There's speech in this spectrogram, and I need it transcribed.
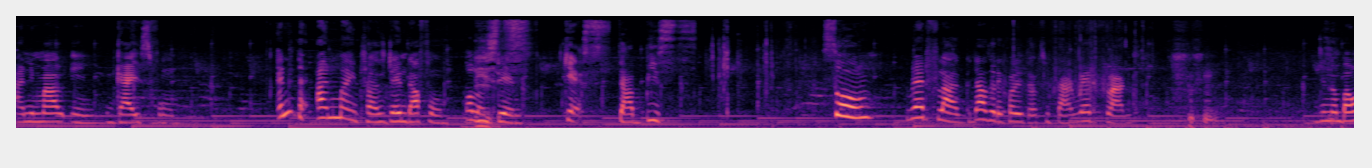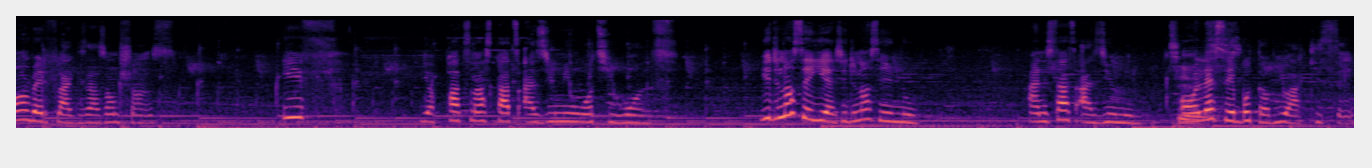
animal in guys form. Any animal in transgender form, all Beasts. of them. Yes, they are beasts. So red flag, that's what they call it on Twitter. Red flag. the number one red flag is assumptions. If your partner starts assuming what you want, you do not say yes, you do not say no, and he starts assuming, or let's say Yes. both of you are kissing,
